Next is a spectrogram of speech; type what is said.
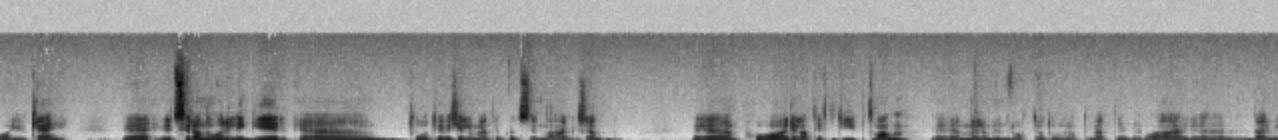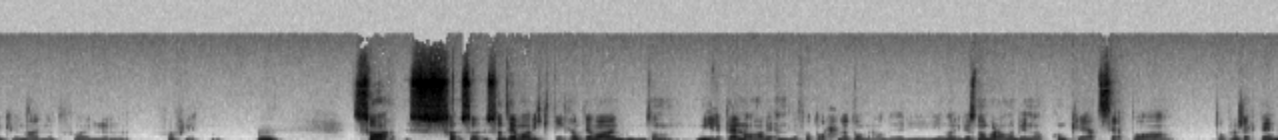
og UK. Eh, Utsira nord ligger eh, 22 km på utsiden av Haugesund. Eh, på relativt dypt vann. Eh, mellom 180 og 280 meter, og er eh, dermed kun egnet for, eh, for flyten. Mm. Så, så, så, så, det var viktig. Det var sånn milepæl. Nå har vi endelig fått åpnet områder i, i, Norge, så nå går det an å begynne å konkret se på, på prosjekter.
